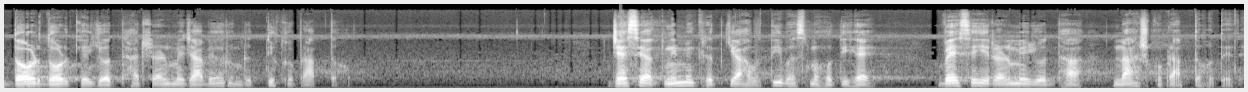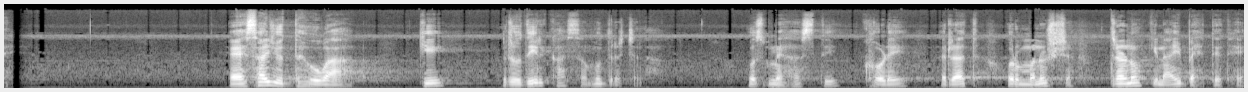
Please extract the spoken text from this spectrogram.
दौड़ दौड़ के योद्धा रण में जावे और मृत्यु को प्राप्त हो। जैसे अग्नि में घृत की आहुति भस्म होती है, वैसे ही रण में योद्धा नाश को प्राप्त होते थे। ऐसा युद्ध हुआ कि रुधिर का समुद्र चला। उसमें हस्ती, घोड़े, रथ और मनुष्य तृणों किनाई बहते थे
